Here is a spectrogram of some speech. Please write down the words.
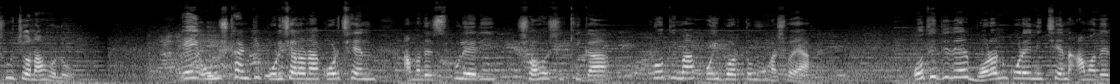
সূচনা হলো। এই অনুষ্ঠানটি পরিচালনা করছেন আমাদের স্কুলেরই সহশিক্ষিকা প্রতিমা কৈবর্ত মহাশয়া। অতিথিদের বরণ করে নিচ্ছেন আমাদের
